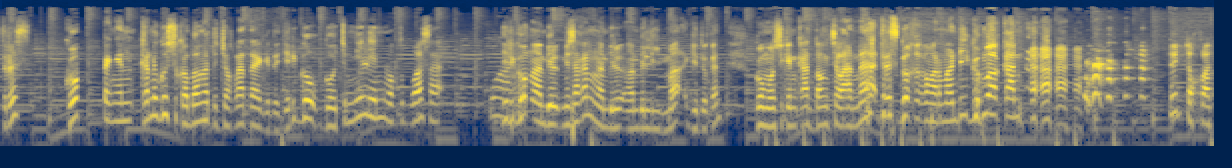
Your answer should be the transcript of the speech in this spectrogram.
Terus gue pengen karena gue suka banget tuh coklatnya gitu. Jadi gue gue cemilin waktu puasa. Wah. Jadi gue ngambil misalkan ngambil ngambil lima gitu kan. Gue masukin kantong celana terus gue ke kamar mandi gue makan. Itu coklat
